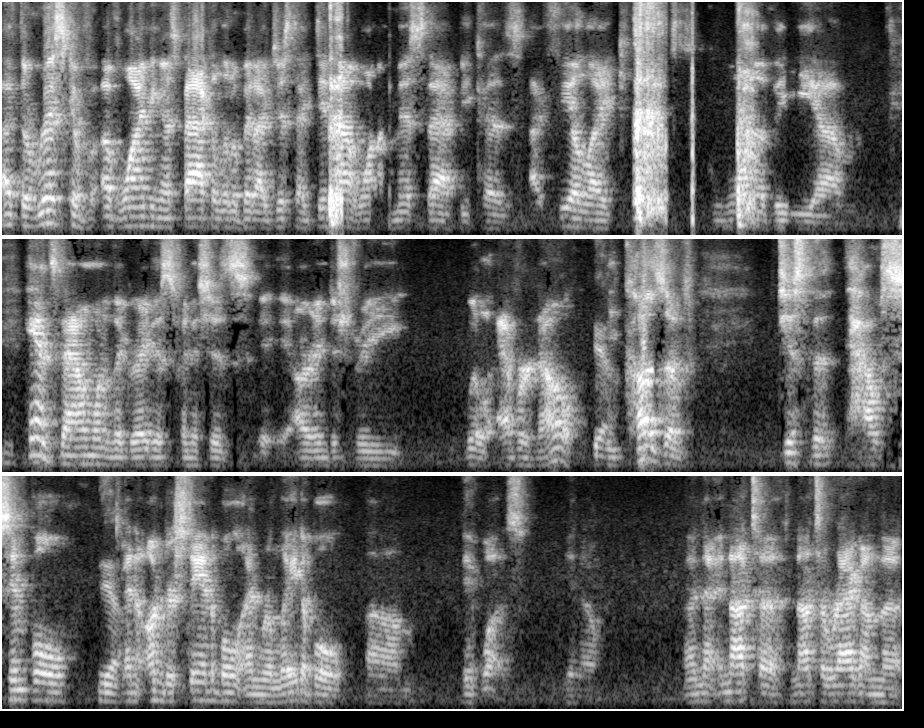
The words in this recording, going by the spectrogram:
at the risk of, of winding us back a little bit, I just I did not want to miss that because I feel like it's one of the um, hands down one of the greatest finishes our industry will ever know Yeah. because of just the how simple Yeah. and understandable and relatable um, it was. You know, and, not to not to rag on the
